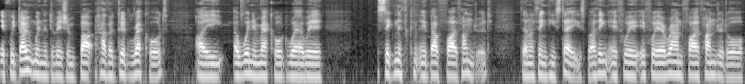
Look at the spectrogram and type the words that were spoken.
if we don't win the division but have a good record i.e. a winning record where we're significantly above 500 then i think he stays but i think if we're if we're around 500 or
